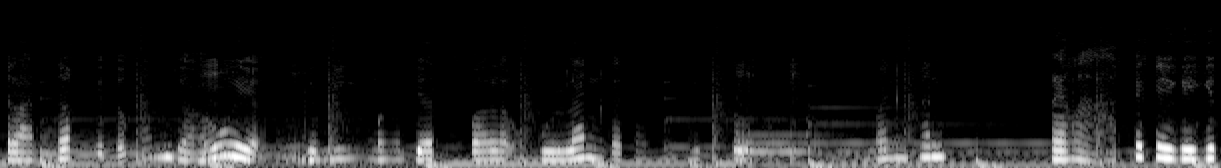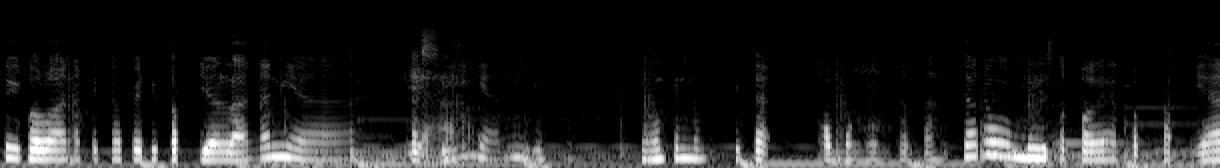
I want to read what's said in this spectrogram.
Cilandak gitu kan jauh Mm, ya mm. demi mengejar sekolah unggulan katanya gitu Mm. cuman kan relatif ya kayak gitu ya kalau anaknya capek di perjalanan ya Ya. kasihan gitu ya mungkin nanti kita ngomongin tentang cara memilih sekolah yang tepat ya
